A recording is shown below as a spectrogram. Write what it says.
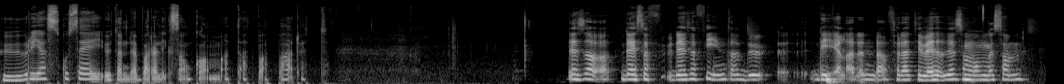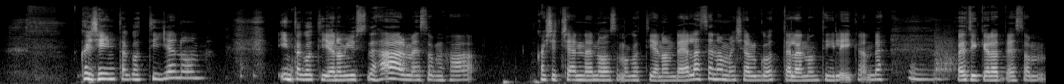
hur jag skulle säga, utan det bara liksom kom att, att pappa har dött. Det är, så, det, är så, det är så fint att du eh, delar den då, för att jag vet att det är så många som kanske inte har gått igenom, inte har gått igenom just det här, men som har kanske känner någon som har gått igenom det, eller sen har man själv gått eller någonting liknande. Mm. Och jag tycker att det är som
